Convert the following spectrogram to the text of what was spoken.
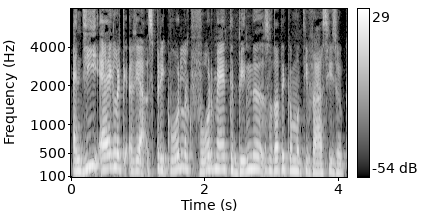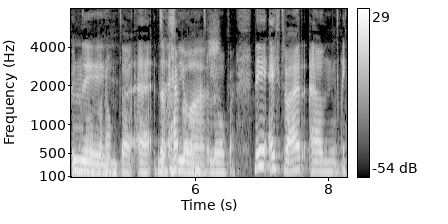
En die eigenlijk ja, spreekwoordelijk voor mij te binden, zodat ik een motivatie zou kunnen Nee, lopen om te, eh, te hebben om waar. te lopen. Nee, echt waar. Ehm, ik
